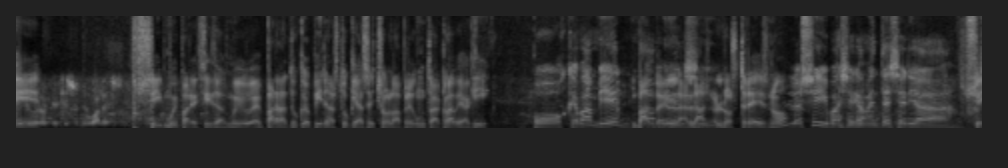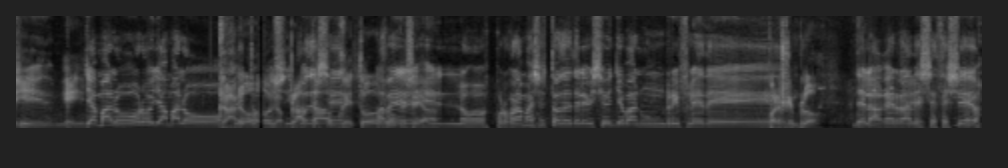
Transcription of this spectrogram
Eh, yo creo que son iguales. sí, muy parecidas. Muy, eh, Parda, ¿tú qué opinas? Tú que has hecho la pregunta clave aquí. Pues que van bien. Van van bien, la- la- sí. los tres, ¿no? Lo- Sí, básicamente sería. Sí. Sí, llámalo oro, llámalo Claro, objetos. plata, puede ser- objetos, a lo que ver, sea. En los programas estos de televisión llevan un rifle de. Por ejemplo. De la guerra de secesión.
